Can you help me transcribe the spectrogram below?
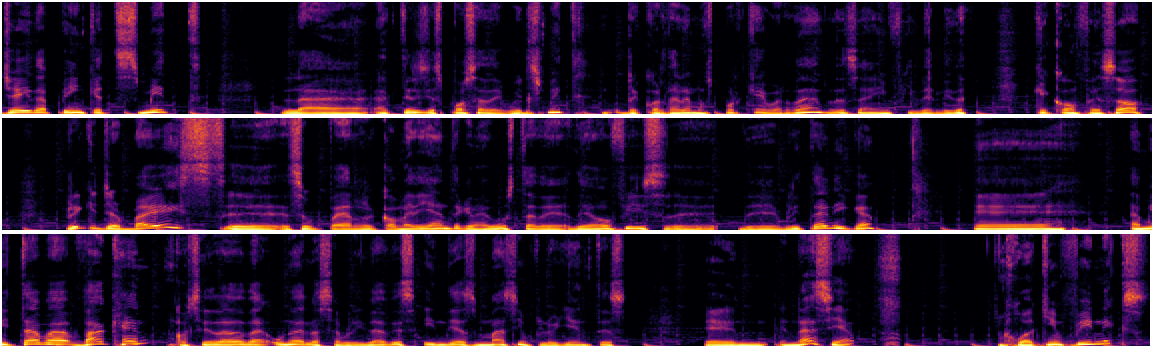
Jada Pinkett Smith, la actriz y esposa de Will Smith. Recordaremos por qué, ¿verdad? Esa infidelidad que confesó. Ricky Gervais, eh, super comediante que me gusta de, Office eh, de Británica. Eh, Amitabha Bachchan, considerada una de las habilidades indias más influyentes en, Asia. Joaquín Phoenix,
